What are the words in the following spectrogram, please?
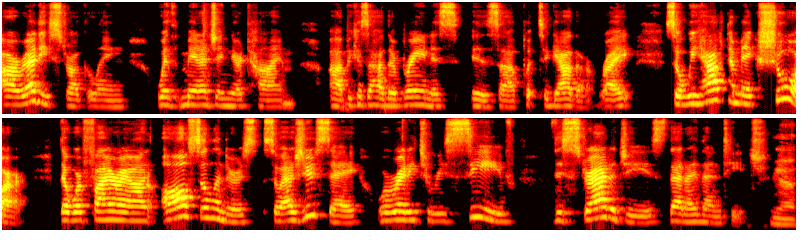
already struggling with managing their time, uh, because of how their brain is is, uh, put together, right? So we have to make sure that we're firing on all cylinders, so as you say, we're ready to receive the strategies that I then teach. Yeah,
